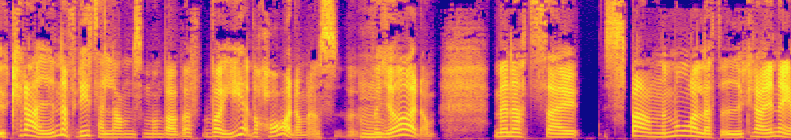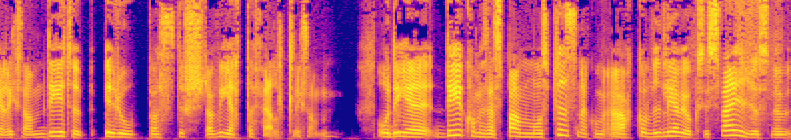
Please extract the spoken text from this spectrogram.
Ukraina för det är ett land som man bara, vad, vad, är, vad har de ens? Mm. Vad gör de? Men att så här, spannmålet i Ukraina är liksom, det är typ Europas största vetefält liksom. Och det, det kommer så här, spannmålspriserna kommer öka och vi lever ju också i Sverige just nu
